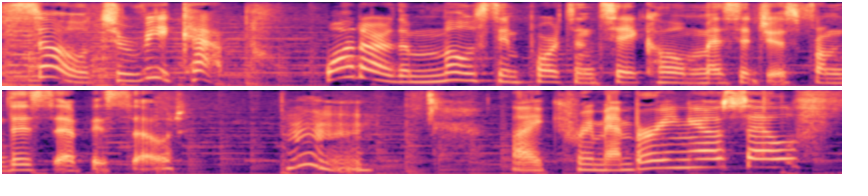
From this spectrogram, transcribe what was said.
So, to recap, what are the most important take home messages from this episode? Hmm. Like remembering yourself,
